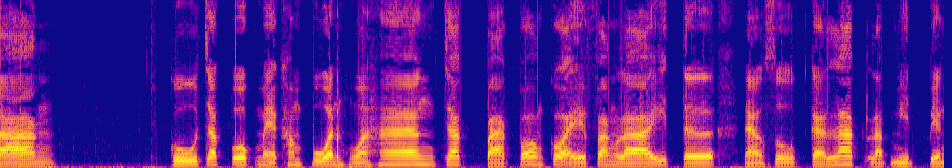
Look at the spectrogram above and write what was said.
ลาง กูจักปกแม่คำปวนหัวห้างจักปากป้องก้อยฟังหลายเตอนางสุกกะลักหลับมิดเปียง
